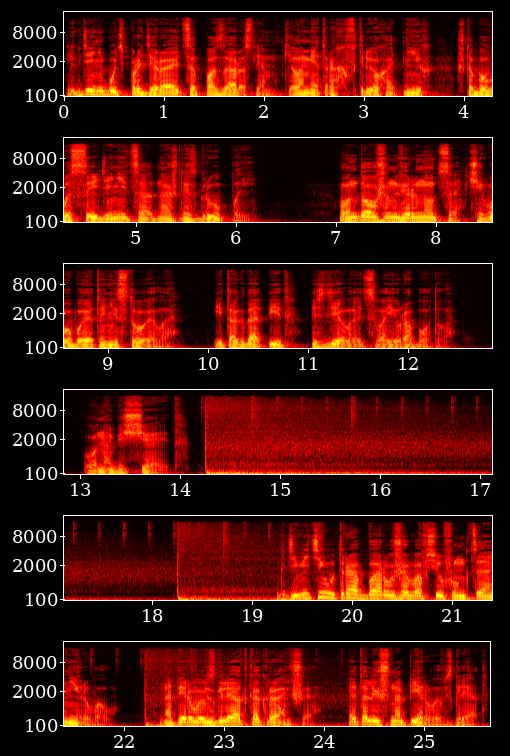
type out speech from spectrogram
и где-нибудь продирается по зарослям, километрах в трех от них, чтобы воссоединиться однажды с группой. Он должен вернуться, чего бы это ни стоило. И тогда Пит сделает свою работу. Он обещает. К девяти утра бар уже вовсю функционировал. На первый взгляд, как раньше. Это лишь на первый взгляд.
